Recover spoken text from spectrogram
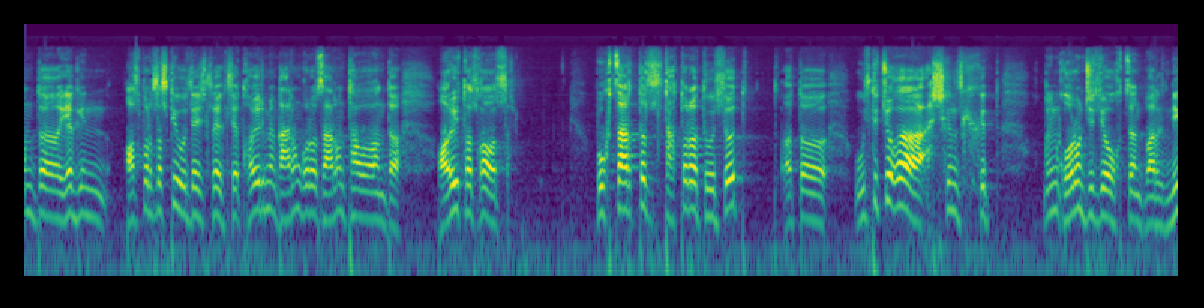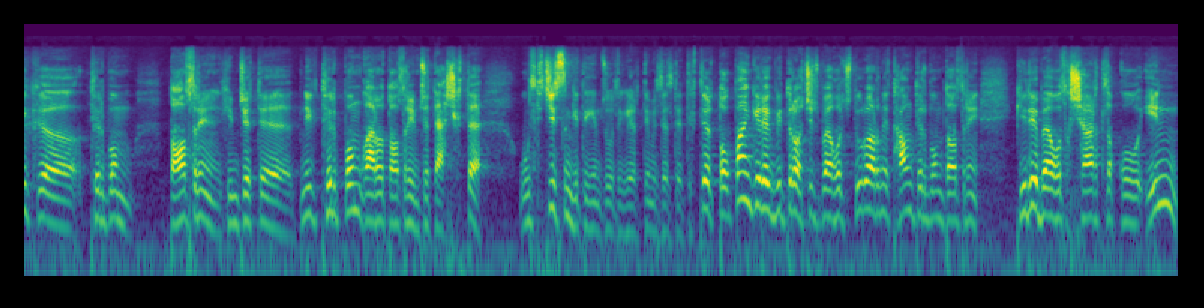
онд яг энэ олборлолтын үйл ажиллагаа эхлээд 2013-аас 15 онд оюу толгой бол бүх зардал татвараа төлөөд одоо үлдэж байгаа ашиг нь гэхэд энэ 3 жилийн хугацаанд баг 1 тэрбум долларын хэмжээтэй 1 тэрбум гаруй долларын хэмжээтэй ашигтай үлдчихсэн гэдэг юм зүйлийг ярьд юм л л дээ. Тэгэхээр Дубайн гэрээг бид нар очиж байгуулж 4.5 тэрбум долларын гэрээ байгуулах шаардлагагүй энэ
